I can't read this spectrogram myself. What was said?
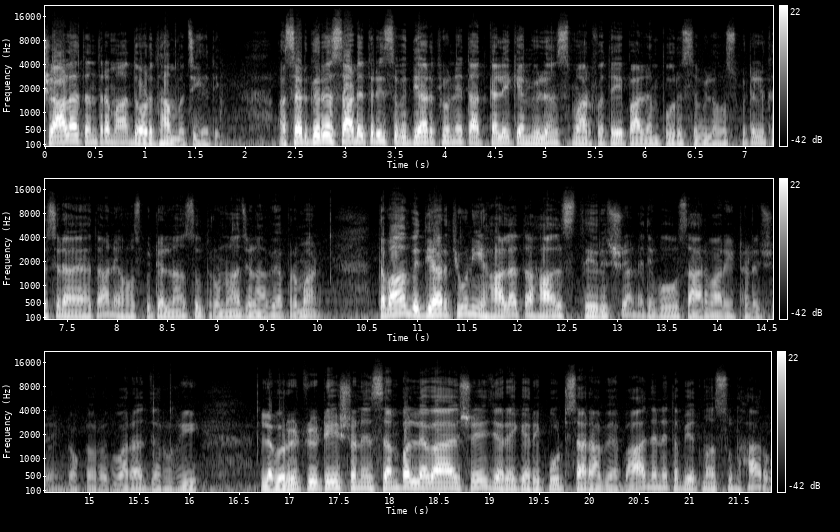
શાળા તંત્રમાં દોડધામ મચી હતી. અસરગ્રસ્ત સાડત્રીસ વિદ્યાર્થીઓને તાત્કાલિક એમ્બ્યુલન્સ મારફતે પાલનપુર સિવિલ હોસ્પિટલ ખસેડાયા હતા અને હોસ્પિટલના સૂત્રોના જણાવ્યા પ્રમાણે તમામ વિદ્યાર્થીઓની હાલત હાલ સ્થિર છે અને તેઓ સારવાર હેઠળ છે. ડોક્ટરો દ્વારા જરૂરી લેબોરેટરી ટેસ્ટ અને સેમ્પલ લેવાયા છે, જ્યારે કે રિપોર્ટ સારા આવ્યા બાદ અને તબિયતમાં સુધારો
